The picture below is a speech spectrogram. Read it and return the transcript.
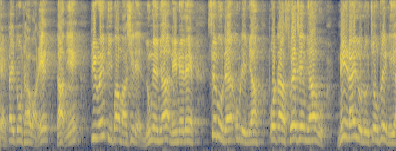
ရန်တိုက်တွန်းထားပါတယ်။ဒါ့အပြင်ပြည်ရင်းပြည်ပမှာရှိတဲ့လူငယ်များအနေနဲ့လည်းစစ်မှုထမ်းဥပဒေများပေါ်တာဆွဲခြင်းများကိုနေ့တိုင်းလိုလိုကြုံတွေ့နေရ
